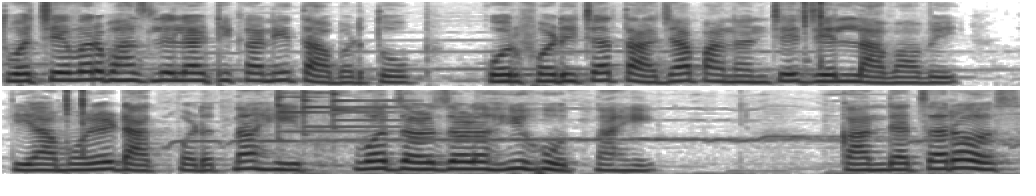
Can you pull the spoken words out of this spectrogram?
त्वचेवर भाजलेल्या ठिकाणी ताबडतोब कोरफडीच्या ताज्या पानांचे जेल लावावे यामुळे डाग पडत नाहीत व जळजळही होत नाही. कांद्याचा रस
